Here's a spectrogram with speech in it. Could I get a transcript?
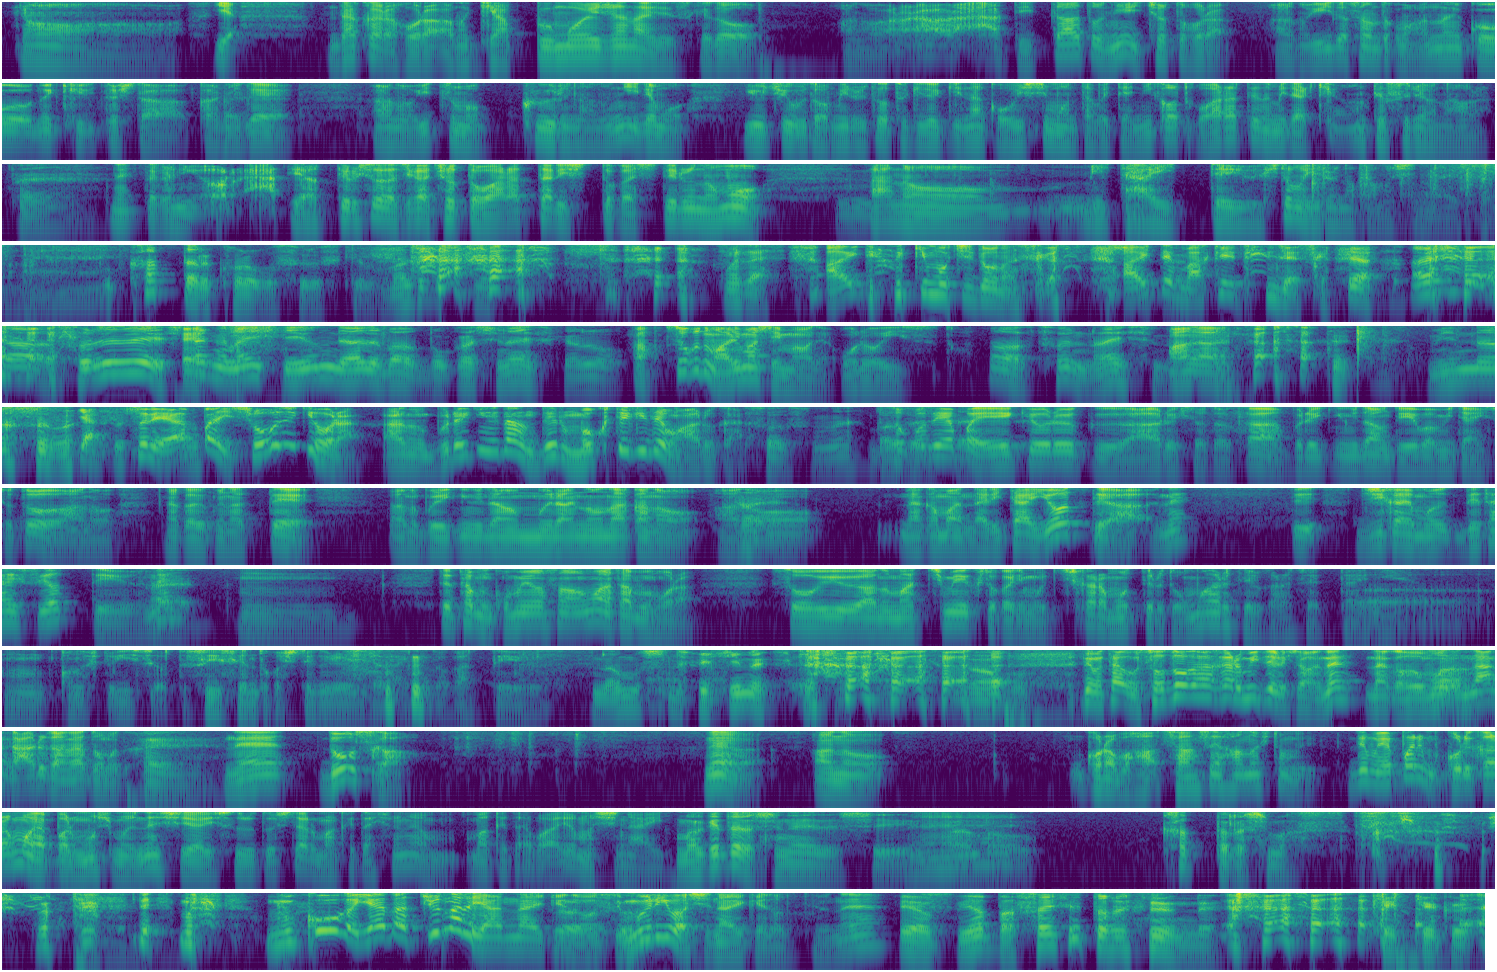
ああ。いや、だからほら、あの、ギャップ萌えじゃないですけど、あの、あらあらって言った後に、ちょっとほら、あの、飯田さんとかもあんなにこうね、キリッとした感じで、あの、いつもクールなのに、でも、YouTube とか見ると、時々なんか美味しいもの食べて、ニコとか笑ってるの見たら、キュンってするような、ほら。はいね、だからに、オラーってやってる人たちがちょっと笑ったりしとかしてるのも、あの、見たいっていう人もいるのかもしれないですけどね。勝ったらコラボするんですけど負けた ごめんなさい。相手の気持ちどうなんですか？相手負けてんじゃないですか？いや相手がそれでしたくないって言うんであれば僕はしないですけどあ、そういうこともありました、今まで。俺はいいっすとか。ああそういうのないですねあ、な みんないや、それやっぱり正直ほら、あの、ブレイキングダウン出る目的でもあるから。そうですねそこでやっぱり影響力がある人とか、ブレイキングダウンといえばみたいな人と、あの、仲良くなって、あの、ブレイキングダウン村の中の、あの、仲間になりたいよって、あね。で、次回も出たいっすよっていうね。はいうん。で、多分、米代さんは多分ほら、そういうあのマッチメイクとかにも力持ってると思われてるから、絶対に。うん、この人いいっすよって推薦とかしてくれるんじゃないかとかっていう。何もできないですけど でも多分外側から見てる人はね、なんか思う、なんかあるかなと思って。はいね。どうすか？ねあの、コラボは賛成派の人もいる。でもやっぱりこれからもやっぱりもしもね、試合するとしたら負けた人には負けた場合はもうしない。負けたらしないですし、あの勝ったらします。で、ま向こうが嫌だっちゅうならやんないけどって、無理はしないけどっていうね。いややっぱ再生取れるんで。結局。い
